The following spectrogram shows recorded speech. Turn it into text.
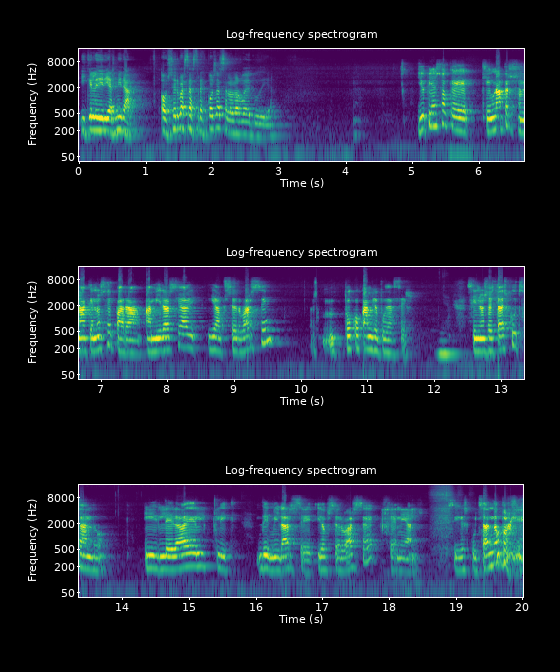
¿Y qué le dirías? Mira, observa estas tres cosas a lo largo de tu día. Yo pienso que, que una persona que no se para a mirarse y a observarse, poco cambio puede hacer. Si nos está escuchando y le da el clic de mirarse y observarse, genial. Sigue escuchando porque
